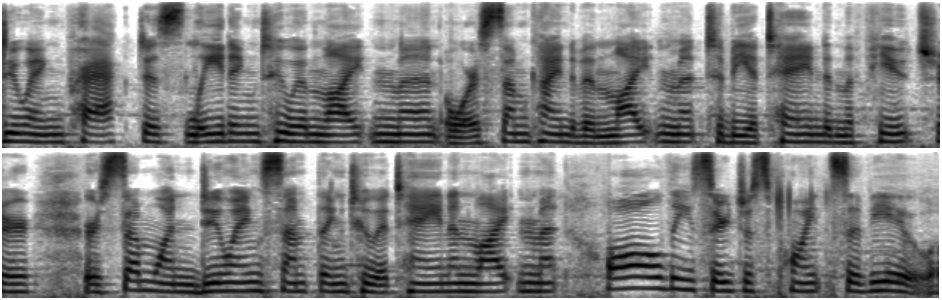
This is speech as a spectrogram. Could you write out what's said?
doing practice leading to enlightenment or some kind of enlightenment to be attained in the future or someone doing something to attain enlightenment, all these are just points of view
